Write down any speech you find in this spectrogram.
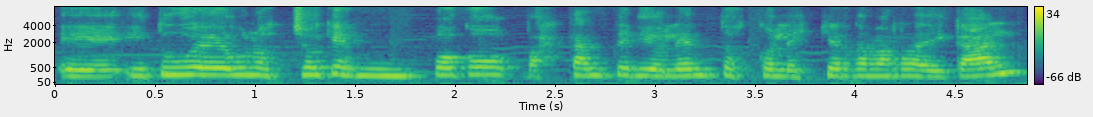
eh, y tuve unos choques un poco bastante violentos con la izquierda más radical.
